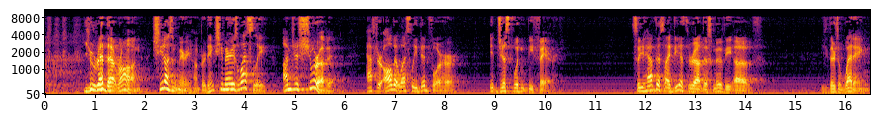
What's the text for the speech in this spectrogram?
you read that wrong. She doesn't marry Humperdinck, she marries Westley. I'm just sure of it after all that Westley did for her, it just wouldn't be fair. So you have this idea throughout this movie of there's a wedding,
